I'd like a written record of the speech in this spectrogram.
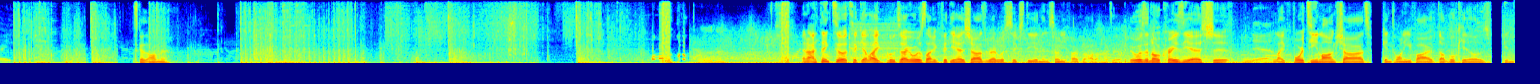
Great. This guy's on me. And I think to to get like blue tiger was like 50 headshots, red was 60, and then 75 for autumn. That's it. It wasn't no crazy ass shit. Yeah. Like 14 long shots, fucking 25 double kills, fucking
